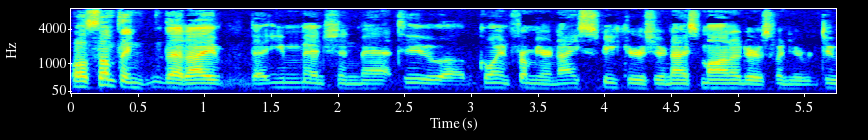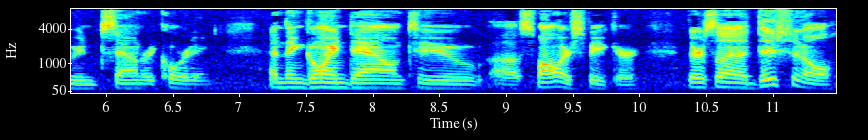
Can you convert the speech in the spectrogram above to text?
Well, something that I that you mentioned, Matt, too, uh, going from your nice speakers, your nice monitors when you're doing sound recording, and then going down to a smaller speaker. There's an additional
